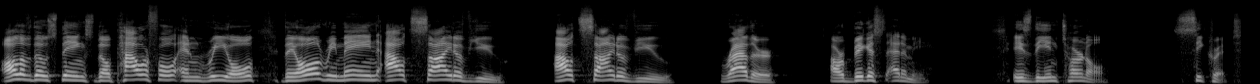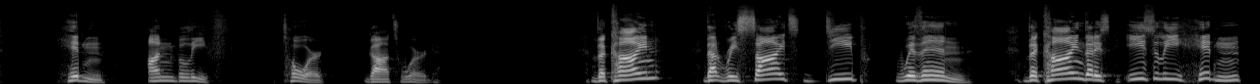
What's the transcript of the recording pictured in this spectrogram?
All of those things, though powerful and real, they all remain outside of you. Outside of you. Rather, our biggest enemy is the internal, secret, hidden unbelief toward God's word. The kind that resides deep within, the kind that is easily hidden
